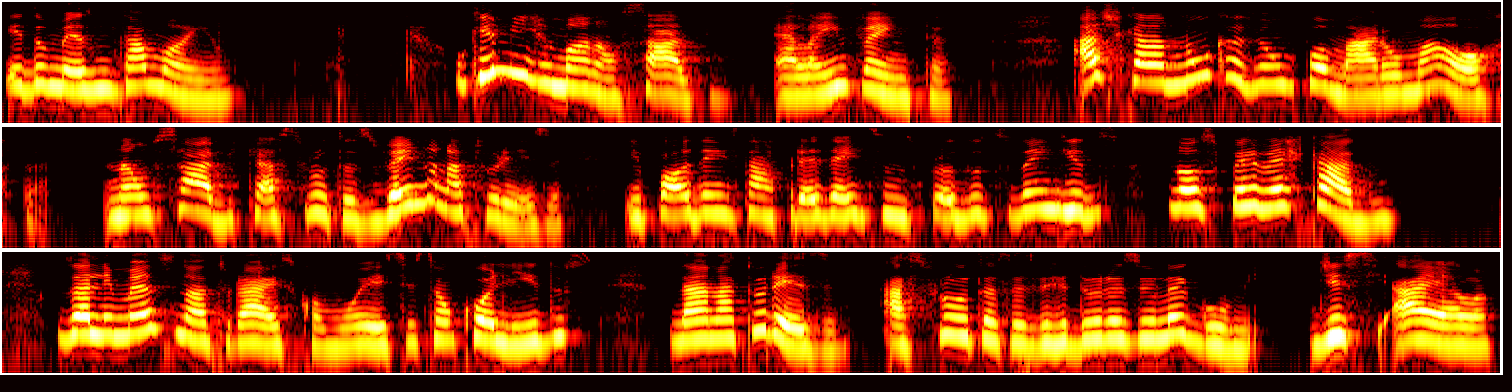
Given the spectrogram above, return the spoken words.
e do mesmo tamanho. O que minha irmã não sabe, ela inventa. Acho que ela nunca viu um pomar ou uma horta. Não sabe que as frutas vêm da natureza e podem estar presentes nos produtos vendidos no supermercado. Os alimentos naturais, como esse, são colhidos na natureza, as frutas, as verduras e o legume, disse a ela,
